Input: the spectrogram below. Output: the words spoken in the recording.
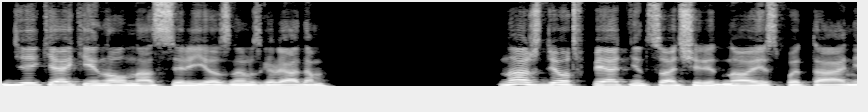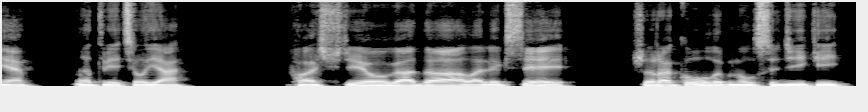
Дикий окинул нас серьезным взглядом. «Нас ждет в пятницу очередное испытание», — ответил я. «Почти угадал, Алексей», — широко улыбнулся Дикий.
